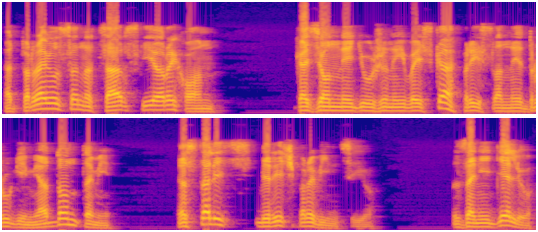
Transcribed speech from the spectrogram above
отправился на царский Орайхон. Казенные дюжины и войска, присланные другими адонтами, остались беречь провинцию. За неделю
